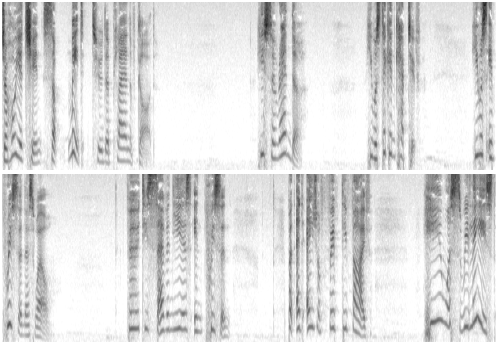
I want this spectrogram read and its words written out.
Jehoiachin submit to the plan of God. He surrendered. He was taken captive. He was in prison as well. 37 years in prison but at the age of 55, he was released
